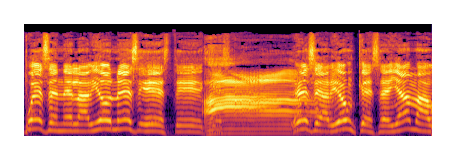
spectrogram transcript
pues en el avión ese, este. que- Ah. Ese avión que se llama,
